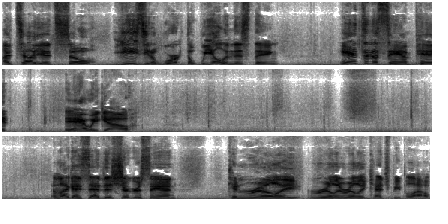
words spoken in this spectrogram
I tell you, it's so easy to work the wheel in this thing. Into the sand pit. There we go. And like I said, this sugar sand can really, really, really catch people out.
